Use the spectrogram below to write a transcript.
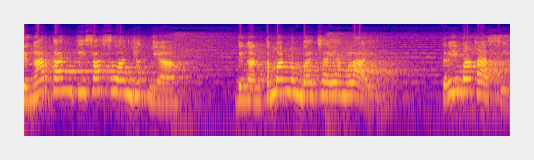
Dengarkan kisah selanjutnya dengan teman membaca yang lain. Terima kasih.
